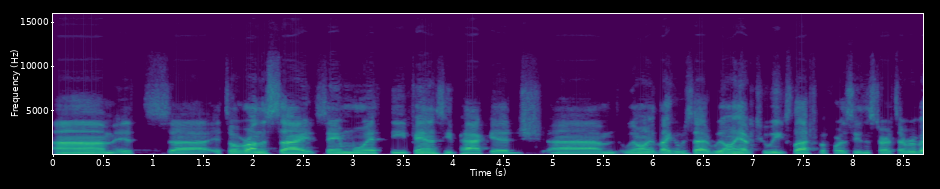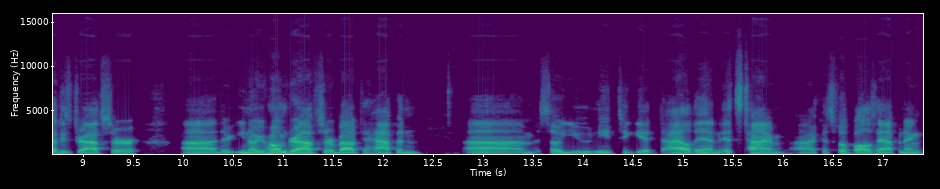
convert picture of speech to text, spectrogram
Um, it's uh, it's over on the site. Same with the fantasy package. Um, we only, like we said, we only have two weeks left before the season starts. Everybody's drafts are, uh, you know, your home drafts are about to happen. Um, so you need to get dialed in. It's time because uh, football is happening,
